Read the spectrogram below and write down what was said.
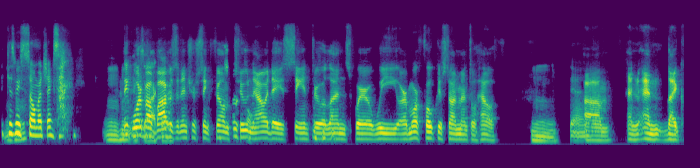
It gives me so much anxiety. Mhm, I think What About Bob is an interesting film too nowadays, seen through a lens where we are more focused on mental health, Mm, Yeah. um, and and like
